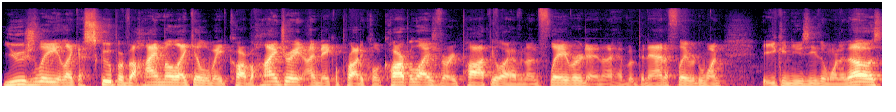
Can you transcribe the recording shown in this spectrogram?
usually like a scoop of a high molecular weight carbohydrate. I make a product called Carbolyze, very popular. I have an unflavored and I have a banana flavored one that you can use either one of those.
